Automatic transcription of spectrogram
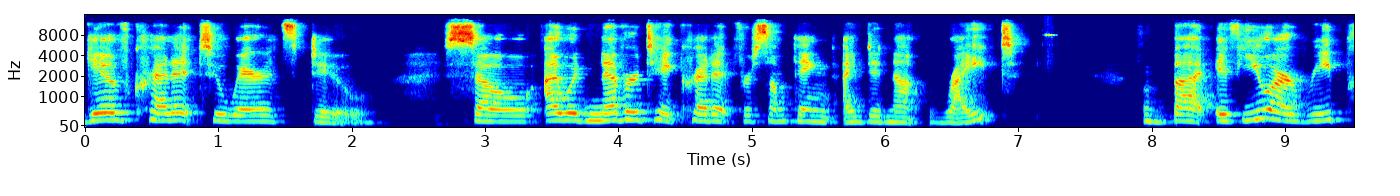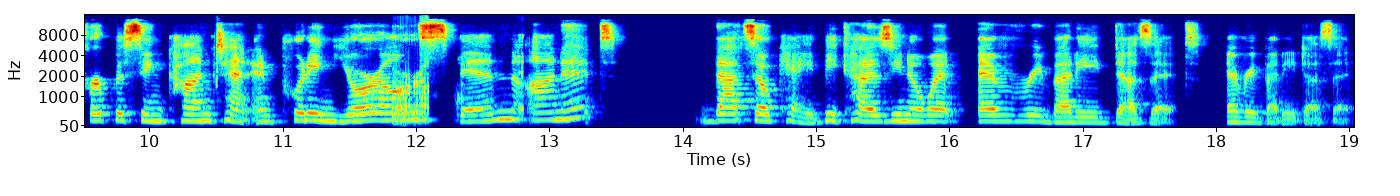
give credit to where it's due. So I would never take credit for something I did not write. But if you are repurposing content and putting your own spin on it, that's okay because you know what? Everybody does it. Everybody does it.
